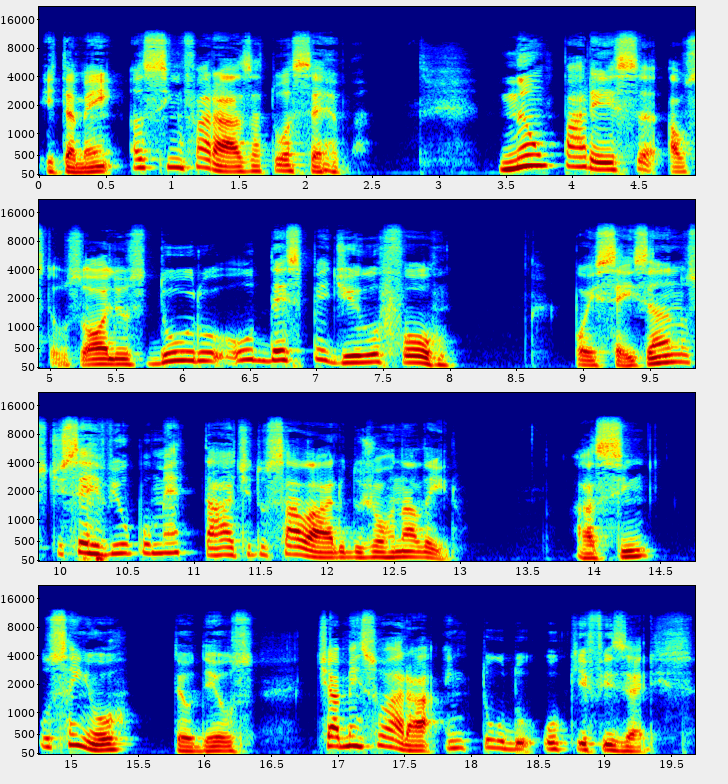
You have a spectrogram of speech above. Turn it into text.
E também assim farás a tua serva. Não pareça aos teus olhos duro o despedi-lo forro, pois seis anos te serviu por metade do salário do jornaleiro. Assim, o Senhor, teu Deus, te abençoará em tudo o que fizeres.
